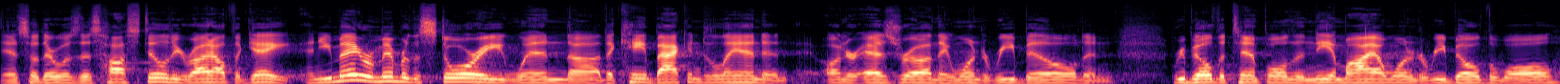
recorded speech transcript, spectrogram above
And so there was this hostility right out the gate. And you may remember the story when uh, they came back into the land and, under Ezra and they wanted to rebuild and rebuild the temple, and then Nehemiah wanted to rebuild the wall.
